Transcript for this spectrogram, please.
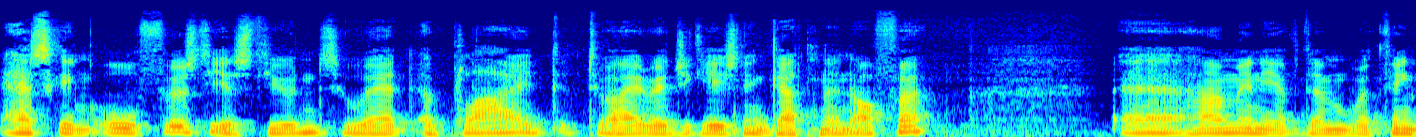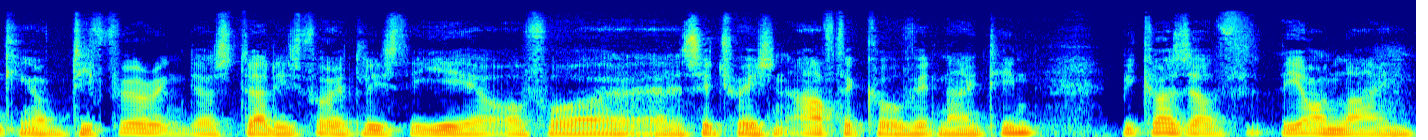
asking all first year students who had applied to higher education and gotten an offer uh, how many of them were thinking of deferring their studies for at least a year or for a situation after COVID 19 because of the online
